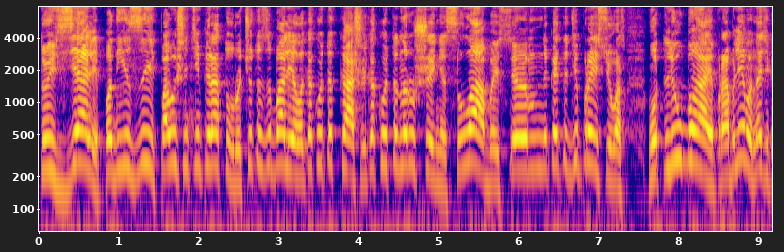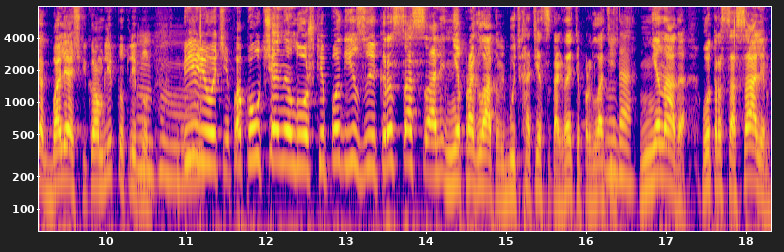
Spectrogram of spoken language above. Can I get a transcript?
То есть взяли под язык, повышенную температуру, что-то заболело, какой-то кашель, какое-то нарушение, слабость, э, какая-то депрессия у вас. Вот любая проблема, знаете, как болячки к вам липнут, липнут. Берете по пол чайной ложки под язык, рассосали, не проглатывать, будет хотеться так, знаете, проглотить. Да. Не надо. Вот рассосали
